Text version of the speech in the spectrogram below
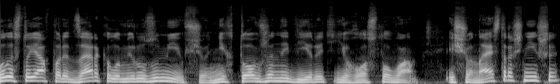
Коли стояв перед дзеркалом і розумів, що ніхто вже не вірить його словам, і що найстрашніше,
